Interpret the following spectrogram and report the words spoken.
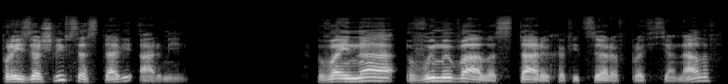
произошли в составе армии. Война вымывала старых офицеров-профессионалов,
